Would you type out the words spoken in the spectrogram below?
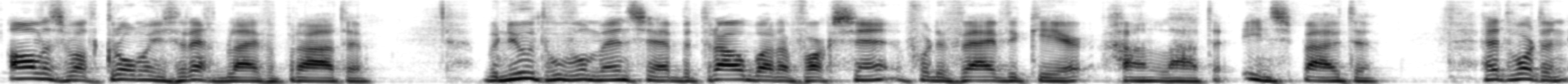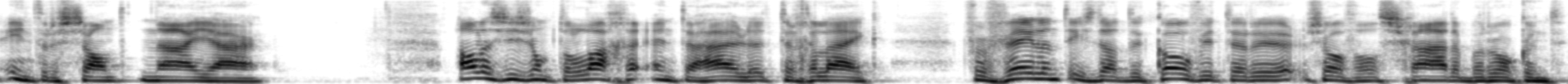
alles wat krom is recht blijven praten. Benieuwd hoeveel mensen het betrouwbare vaccin voor de vijfde keer gaan laten inspuiten. Het wordt een interessant najaar. Alles is om te lachen en te huilen tegelijk. Vervelend is dat de COVID-terreur zoveel schade berokkent.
